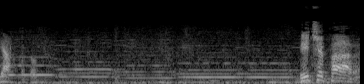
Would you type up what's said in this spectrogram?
Jako dobro. Biće para.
